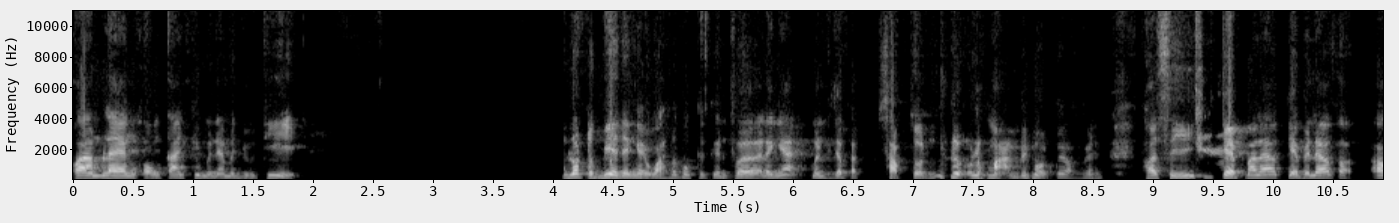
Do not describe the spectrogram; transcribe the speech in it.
ความแรงของการขึ้นมันเนี่ยมันอยู่ที่ ลดดอกเบี้ยได้ไงวะแล้วก็เกิดเกินเฟ้ออะไรเงี้ยมันจะแบบสับสนโลหมานไปหมดไม่ออกไหมภาษีเก็บมาแล้ว เก็บไปแล้วก็เอา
